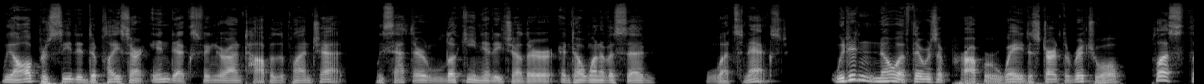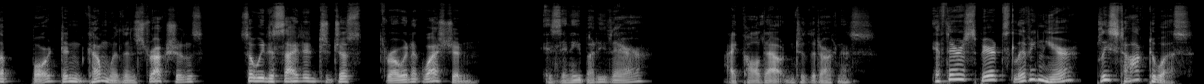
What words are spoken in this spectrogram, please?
we all proceeded to place our index finger on top of the planchette. We sat there looking at each other until one of us said, What's next? We didn't know if there was a proper way to start the ritual, plus, the board didn't come with instructions, so we decided to just throw in a question. Is anybody there? I called out into the darkness. If there are spirits living here, please talk to us.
